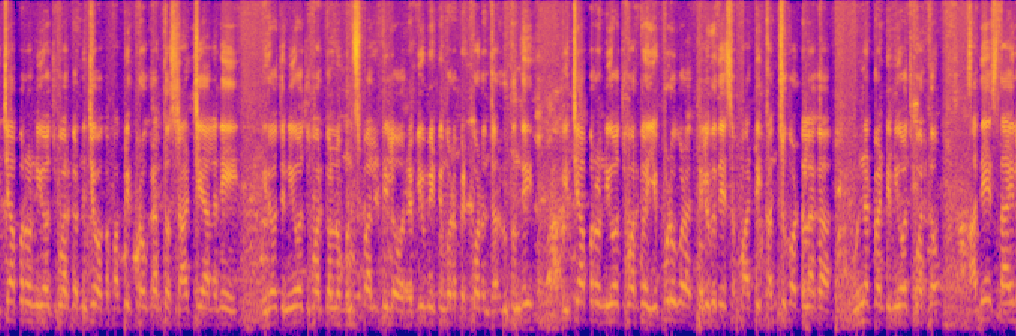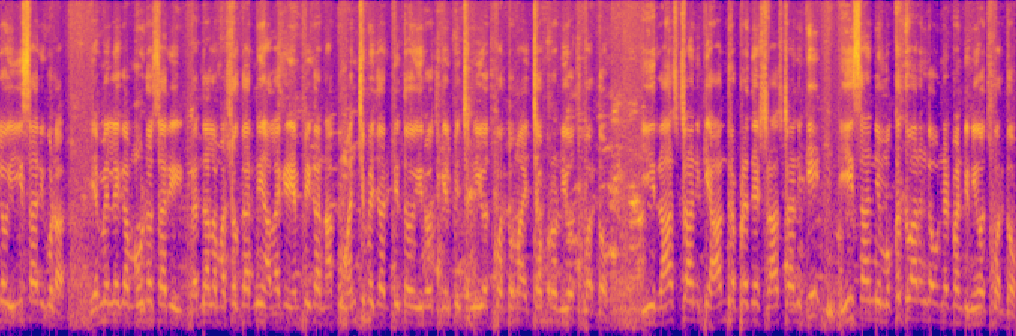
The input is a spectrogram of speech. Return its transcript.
ఇచ్చాపురం నియోజకవర్గం నుంచి ఒక పబ్లిక్ ప్రోగ్రామ్తో స్టార్ట్ చేయాలని ఈ రోజు నియోజకవర్గంలో మున్సిపాలిటీలో రివ్యూ మీటింగ్ కూడా పెట్టుకోవడం జరుగుతుంది. ఇచ్చాపురం నియోజకవర్గం ఎప్పుడు కూడా తెలుగుదేశం పార్టీ కంచుకోటలాగా ఉన్నటువంటి నియోజకవర్గం. అదే స్థాయిలో ఈసారి కూడా ఎమ్మెల్యేగా మూడోసారి పెందాలం అశోక్ గారిని అలాగే ఎంపీగా నాకు మంచి మెజారిటీతో ఈ రోజు గెలిపించిన నియోజకవర్గం మా ఇచ్చాపురం నియోజకవర్గం. ఈ రాష్ట్రానికి ఆంధ్రప్రదేశ్ రాష్ట్రానికి ఈశాన్య ముఖద్వారంగా ఉన్నటువంటి నియోజకవర్గం.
